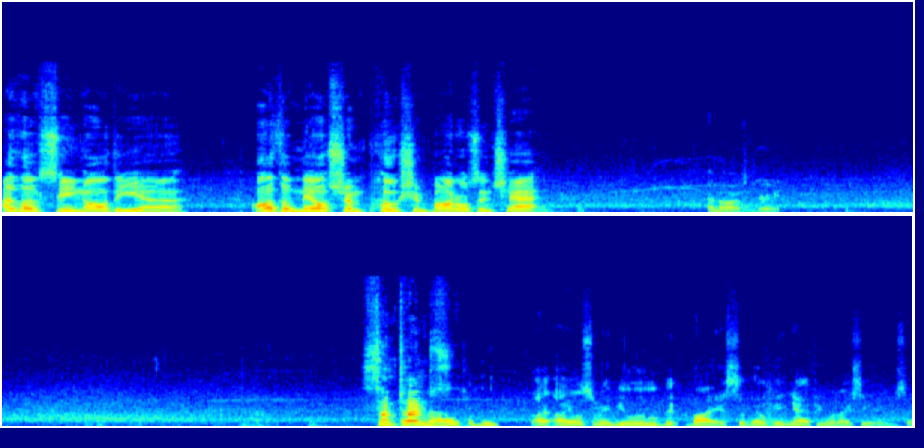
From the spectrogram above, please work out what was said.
I love seeing all the uh, all the Maelstrom potion bottles in chat. I know it's great. I, Sometimes, mean, I, also may, I, I also may be a little bit biased about being happy when I see them, so.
